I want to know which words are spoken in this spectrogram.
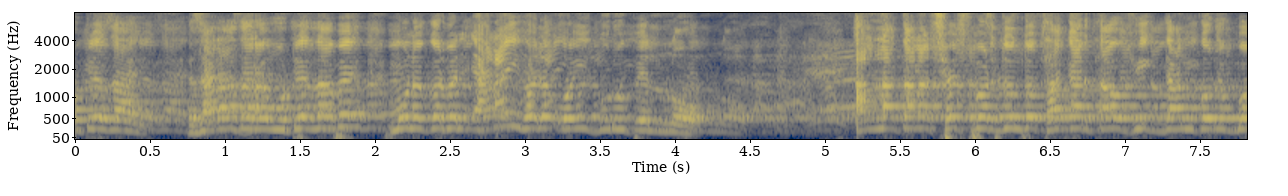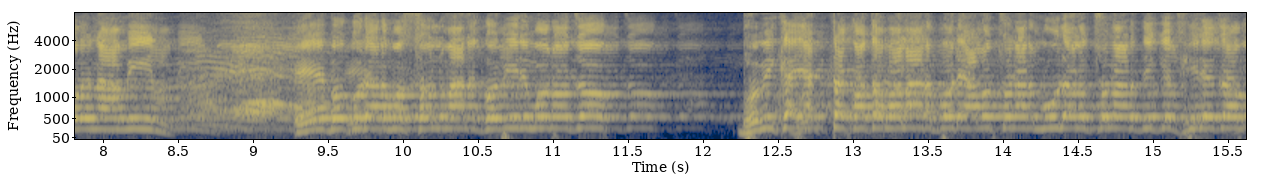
উঠে যায়। যারা যারা উঠে যাবে, মনে করবেন এরাই হলো ওই গ্রুপের লোক। আল্লাহ তালা শেষ পর্যন্ত থাকার তাও ফিক দান করুক, বলেন আমিন। এ বগুড়ার মুসলমান গভীর মনোযোগ। ভূমিকায় একটা কথা বলার পরে আলোচনার মূল আলোচনার দিকে ফিরে যাব।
